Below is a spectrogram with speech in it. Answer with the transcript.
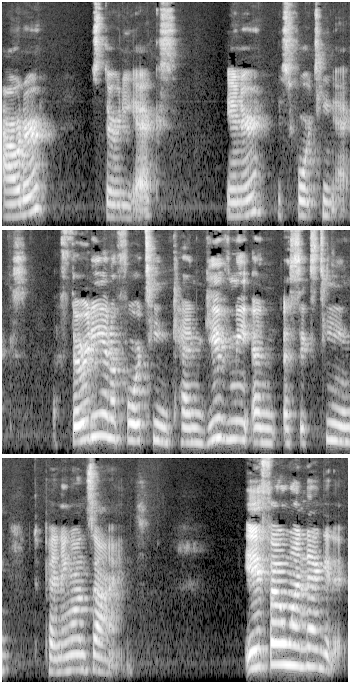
Outer is 30x. Inner is 14x. A 30 and a 14 can give me an, a 16 depending on signs. If I want negative,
